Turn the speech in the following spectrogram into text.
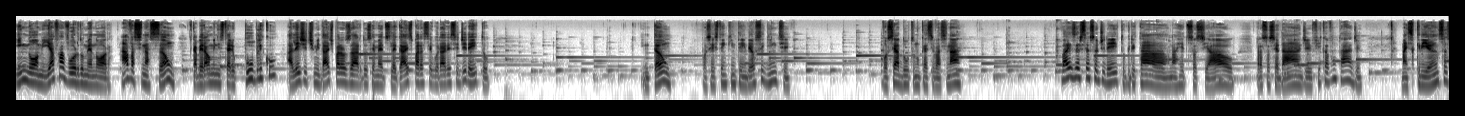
em nome e a favor do menor a vacinação, caberá ao Ministério Público a legitimidade para usar dos remédios legais para assegurar esse direito. Então, vocês têm que entender o seguinte: você adulto não quer se vacinar? vai exercer o seu direito, gritar na rede social, para a sociedade, fica à vontade. Mas crianças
